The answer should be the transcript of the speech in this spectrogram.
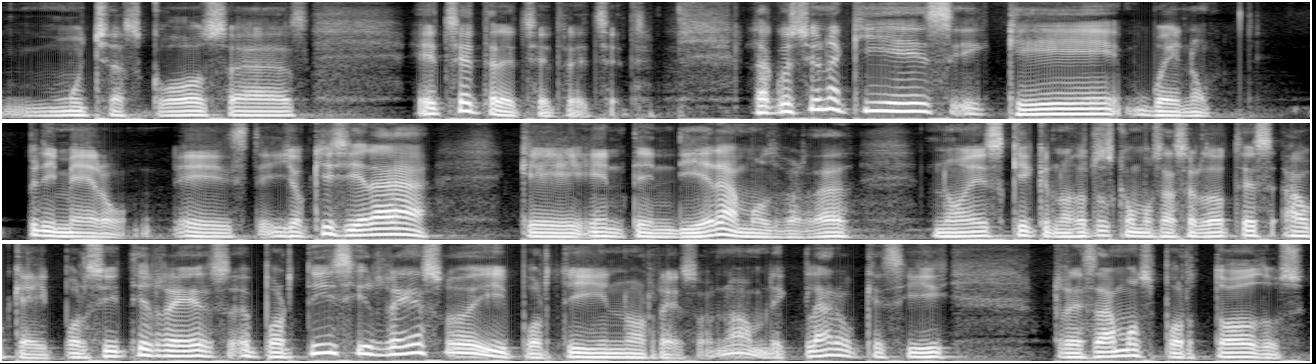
muchas cosas etcétera, etcétera, etcétera. La cuestión aquí es eh, que, bueno, primero, este, yo quisiera que entendiéramos, ¿verdad? No es que, nosotros como sacerdotes, ah, ok, por, sí rezo, por ti sí rezo y por ti no rezo. No, hombre, claro que sí, rezamos por todos,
